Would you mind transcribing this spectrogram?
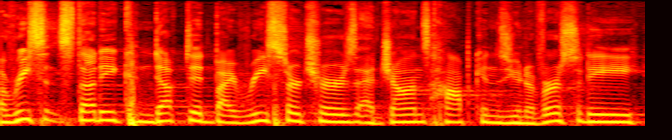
A recent study conducted by researchers at Johns Hopkins University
